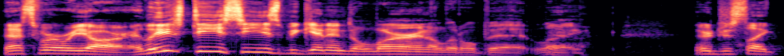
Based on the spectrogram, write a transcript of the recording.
that's where we are. At least DC is beginning to learn a little bit. Like they're just like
